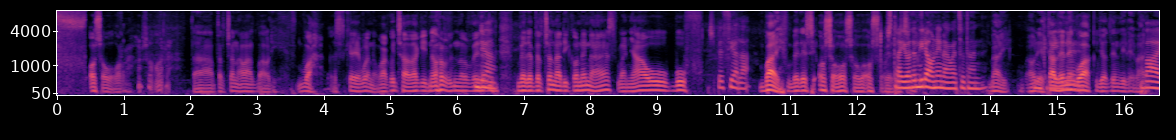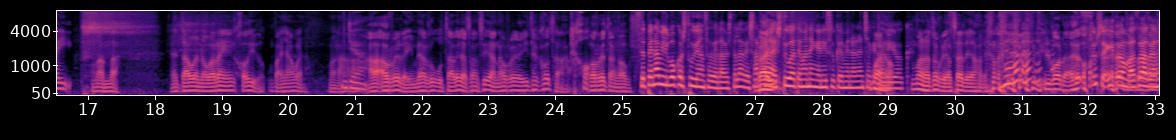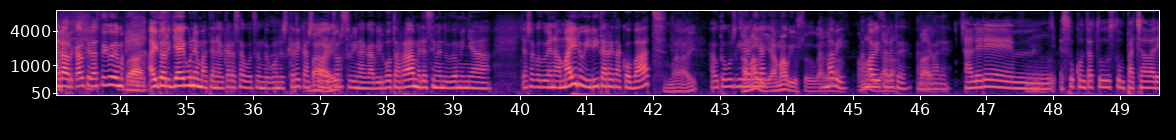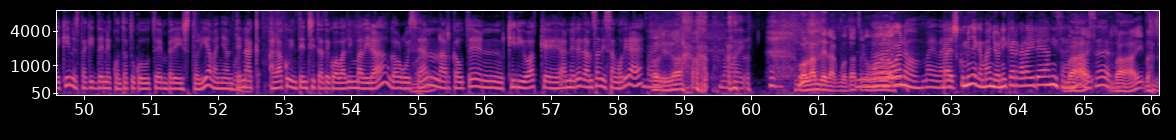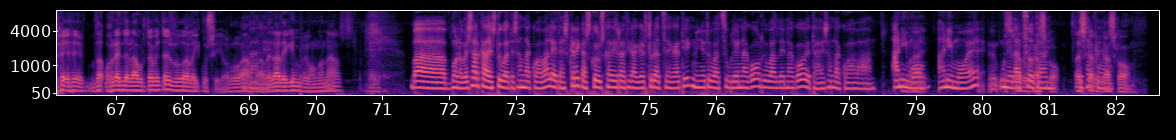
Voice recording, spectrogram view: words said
Oso gorra. Oso gorra. eta pertsona bat ba hori. Buah, eske, bueno, bakoitza daki nor, nor den, Ja. bere pertsonarik onena, ez? Baina hau, buf, Espeziala. bai, berezi, oso, oso, oso. Ostra, joaten dira honenak batzutan. Bai, hori, eta lehenengoak joaten dire, bai. Bai. Holan da. Eta, bueno, barain jodido, baina, bueno, ba, a- aurrera egin behar dugu, eta bera zidan aurrera egiteko, eta horretan gauz. Ze pena Bilboko estudioan zaudela, bestela besarka Bai. estu bat emanen genizuke hemen arantxak eta Bueno, biok. bueno, torri altzarea, Bilbora, edo. Zu segituan bazoaz, gainera orkautera ziguden. Bai. Aitor, ja egunen batean elkar ezagutzen dugun. Eskerrik asko Bai. Aitor Zurinaga Bilbotarra, merezimendu domina jasako duen amairu hiritarretako bat, Bai. autobus Amabi, gidariak... amabi uste du garela. Amabi, amabi gara. zarete. Bai. bale. Alere, mm, zu kontatu duzun patxadarekin, ez dakit denek kontatuko duten bere historia, baina denak alako intentsitatekoa baldin badira, gaur goizean, Bai. arkauten kirioak eh, han ere dantzan izango dira, eh? Bai, Hori da, bai. bolanderak botatzeko. Bueno, bai. bueno, Bai, bai. ba, eskuminek eman Joniker garairean izan da, Bai, zer? bai, bai, ba, orain dela urte bete ez dudala ikusi, orduan, ba, Vale. berarekin pregongo naz. bai. Ba, bueno, besarka destu bat esandakoa, bale, eta eskerrik asko Euskadi Irratira gerturatzeagatik, minutu batzuk lehenago, ordu baldenago, eta esandakoa, ba, animo, Bai. animo, eh, une Eskerrik asko, Eskerrik asko.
